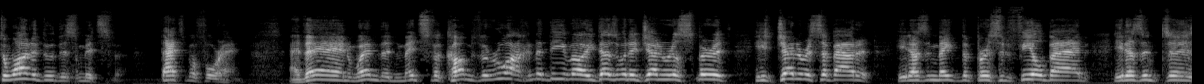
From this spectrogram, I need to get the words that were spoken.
to want to do this mitzvah. That's beforehand. And then when the mitzvah comes, the ruach nadiva, he does it with a generous spirit. He's generous about it. He doesn't make the person feel bad. He doesn't uh,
